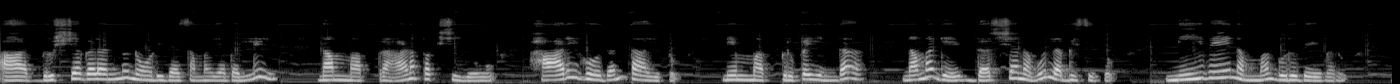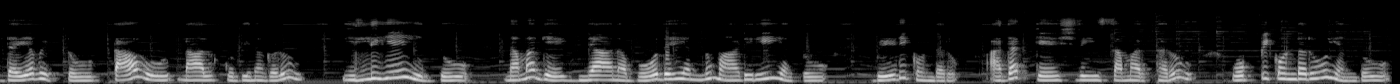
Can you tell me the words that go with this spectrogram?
ಆ ದೃಶ್ಯಗಳನ್ನು ನೋಡಿದ ಸಮಯದಲ್ಲಿ ನಮ್ಮ ಪ್ರಾಣ ಪಕ್ಷಿಯು ಹಾರಿ ನಿಮ್ಮ ಕೃಪೆಯಿಂದ ನಮಗೆ ದರ್ಶನವು ಲಭಿಸಿತು. ನೀವೇ ನಮ್ಮ ಗುರುದೇವರು. ದಯವಿಟ್ಟು ತಾವು ನಾಲ್ಕು ದಿನಗಳು ಇಲ್ಲಿಯೇ ಇದ್ದು ನಮಗೆ ಜ್ಞಾನ ಬೋಧೆಯನ್ನು ಮಾಡಿರಿ ಎಂದು ಬೇಡಿಕೊಂಡರು. ಅದಕ್ಕೆ ಶ್ರೀ ಸಮರ್ಥರು ಒಪ್ಪಿಕೊಂಡರು ಎಂದು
